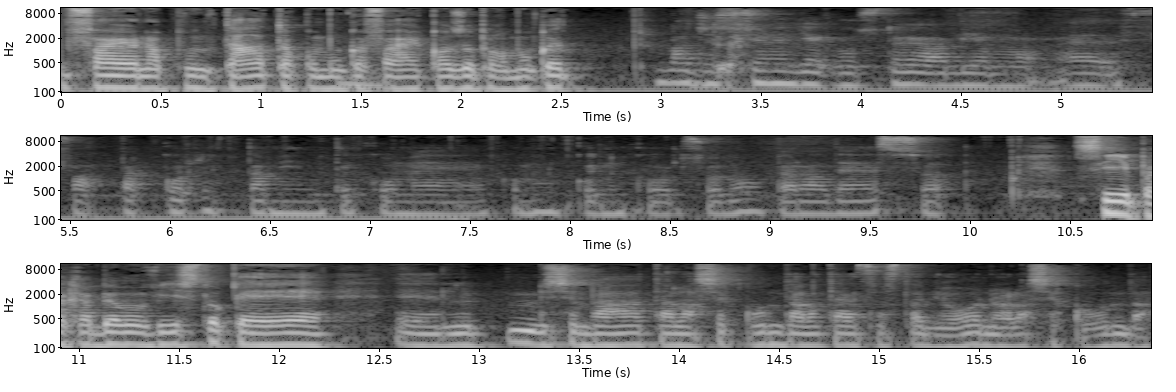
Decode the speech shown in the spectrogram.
fare una puntata, comunque fare cose, comunque la gestione di agosto abbiamo è fatta correttamente come, come in corso d'opera adesso. Sì, perché abbiamo visto che eh, mi sembrata la seconda, la terza stagione o la seconda,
